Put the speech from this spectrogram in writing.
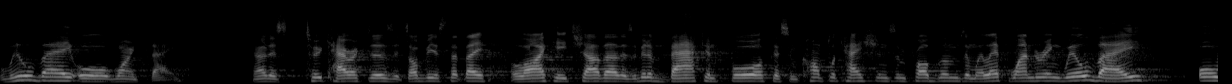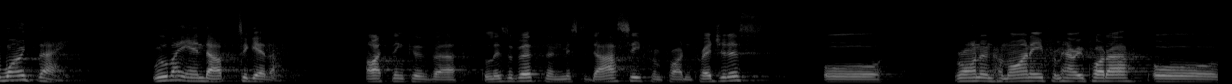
Will they or won't they? You know, there's two characters. It's obvious that they like each other. There's a bit of back and forth. There's some complications and problems, and we're left wondering will they or won't they? Will they end up together? I think of uh, Elizabeth and Mr. Darcy from Pride and Prejudice, or Ron and Hermione from Harry Potter, or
